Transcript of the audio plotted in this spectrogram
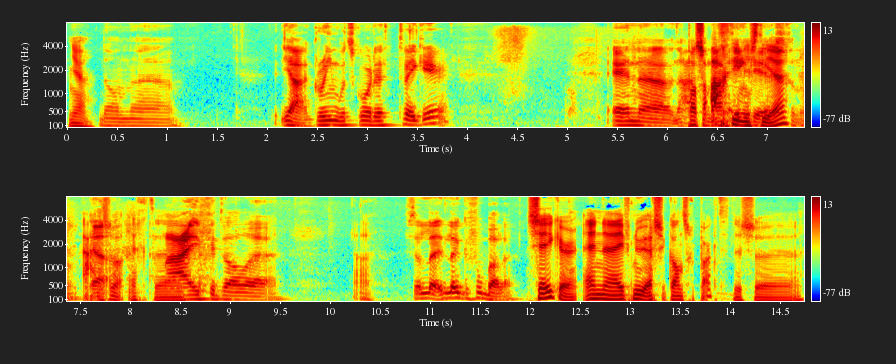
Ja. dan... ja, Greenwood scoorde twee keer. En, nou, Pas vandaag 18 één is die, hè? Ja, Ja, dat is wel echt... Maar ik vind wel... ja, is een le- leuke voetballer. Zeker. En heeft nu echt zijn kans gepakt. Dus, oké.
